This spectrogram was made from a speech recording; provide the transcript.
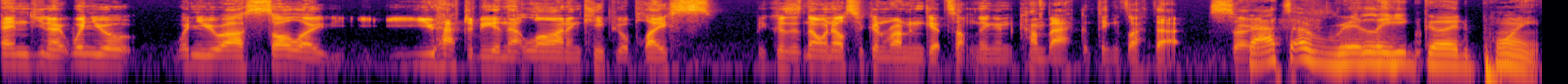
and you know when you're when you are solo, y- you have to be in that line and keep your place because there's no one else who can run and get something and come back and things like that. So That's a really good point.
